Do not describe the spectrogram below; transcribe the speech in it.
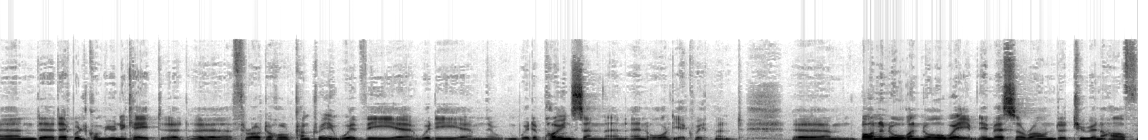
And uh, that will communicate uh, uh throughout the whole country with the, uh, with the, um, with the points and, and, and all the equipment. Um, and Norway invests around two and a half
